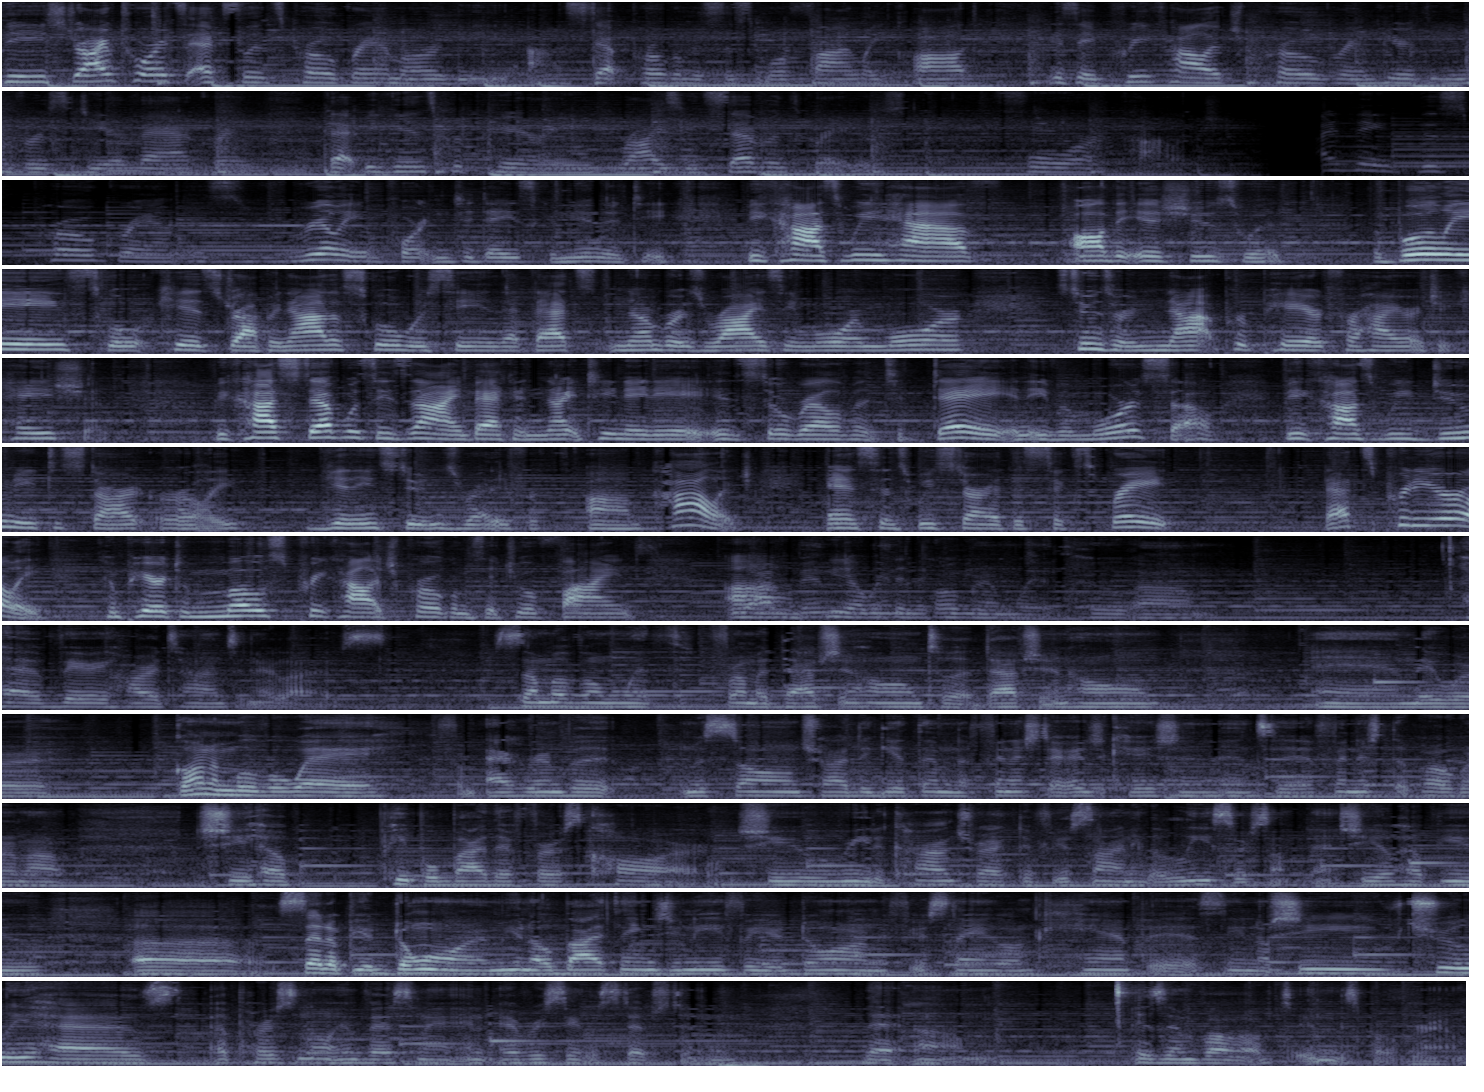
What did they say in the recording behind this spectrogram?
The Strive Towards Excellence program, or the uh, STEP program as it's more fondly called, is a pre-college program here at the University of Akron that begins preparing rising seventh graders for college. I think this program is really important in today's community because we have all the issues with the bullying, school kids dropping out of school. We're seeing that that number is rising more and more. Students are not prepared for higher education. Because STEP was designed back in 1988, it's still relevant today and even more so because we do need to start early getting students ready for um, college. And since we start at the sixth grade, that's pretty early compared to most pre-college programs that you'll find um, you know, within the, the program community. with who um, have very hard times in their lives. Some of them went from adoption home to adoption home, and they were going to move away from Akron, but Ms. Stone tried to get them to finish their education and to finish the program out. She helped people buy their first car. She'll read a contract if you're signing a lease or something. She'll help you uh, set up your dorm, you know, buy things you need for your dorm if you're staying on campus. You know, she truly has a personal investment in every single STEP student that um, is involved in this program.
